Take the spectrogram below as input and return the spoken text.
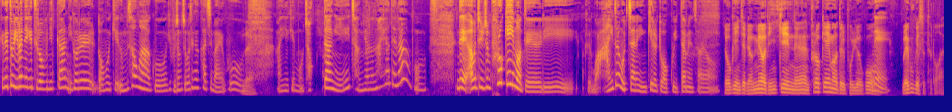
근데 또 이런 얘기 들어보니까 이거를 너무 이렇게 음성화하고 이렇게 부정적으로 생각하지 말고 네. 아이에게 뭐 적당히 장려는 해야 되나? 뭐. 근데 아무튼 요즘 프로 게이머들이 그 뭐 아이돌 못지않은 인기를 또 얻고 있다면서요. 여기 이제 몇몇 인기 있는 프로 게이머들 보려고 네. 외국에서 들어와요.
